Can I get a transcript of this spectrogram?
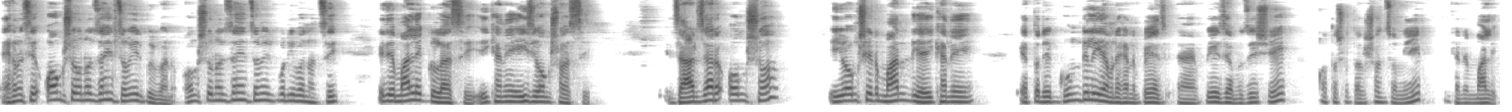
এখন হচ্ছে অংশ অনুযায়ী জমির পরিমাণ। অংশ অনুযায়ী জমির পরিমাণ হচ্ছে এই যে মালিকগুলো আছে এইখানে এই যে অংশ আছে যার যার অংশ, এই অংশের মান দিয়ে এখানে এতটা গুণ দিলেই আমরা এখানে পেয়ে পেয়ে যাব যে সে কত শতাংশ জমির এখানে মালিক।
